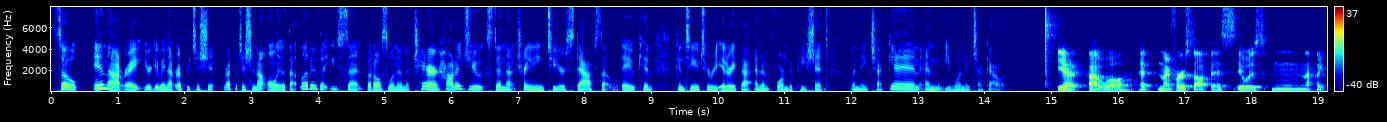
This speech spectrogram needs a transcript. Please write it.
So in that right you're giving that repetition repetition not only with that letter that you sent but also when they're in the chair how did you extend that training to your staff so that they could continue to reiterate that and inform the patient when they check in and even when they check out yeah, uh, well, at my first office, it was like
